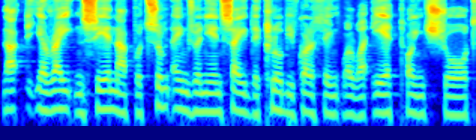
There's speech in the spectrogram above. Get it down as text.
that you're right in saying that. But sometimes when you're inside the club, you've got to think, well, we're eight points short.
